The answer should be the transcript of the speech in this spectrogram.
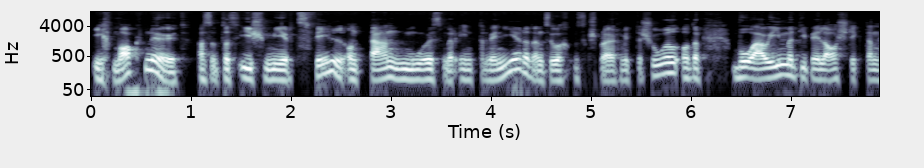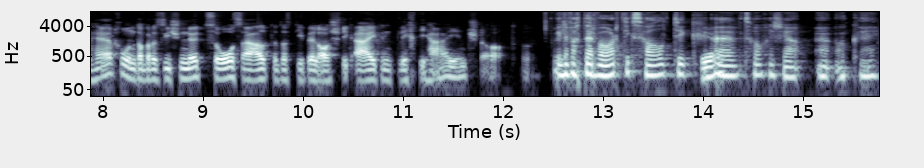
ich mag nicht. Also das ist mir zu viel und dann muss man intervenieren, dann sucht man das Gespräch mit der Schule oder wo auch immer die Belastung dann herkommt. Aber es ist nicht so selten, dass die Belastung eigentlich die entsteht. Weil einfach die Erwartungshaltung ja. äh, zu hoch ist, ja. ja okay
